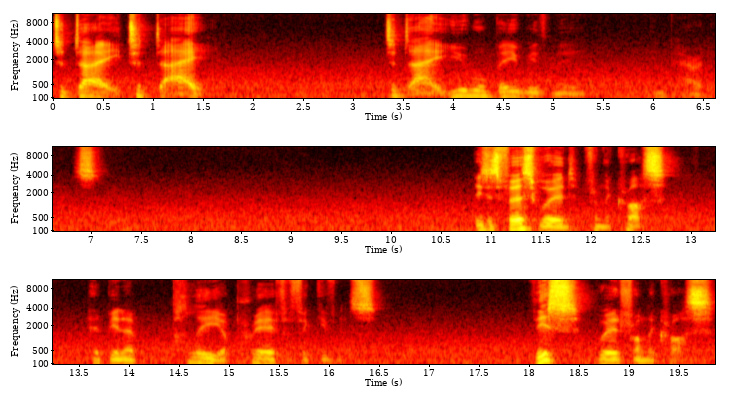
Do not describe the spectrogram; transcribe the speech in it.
Today, today, today you will be with me in paradise. Jesus' first word from the cross had been a plea, a prayer for forgiveness. This word from the cross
